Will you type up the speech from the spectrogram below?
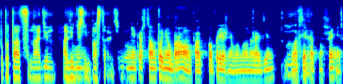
попытаться на один Олимп с ним поставить? Мне кажется, Антонио Браун по-прежнему номер один ну, во всех отношениях.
